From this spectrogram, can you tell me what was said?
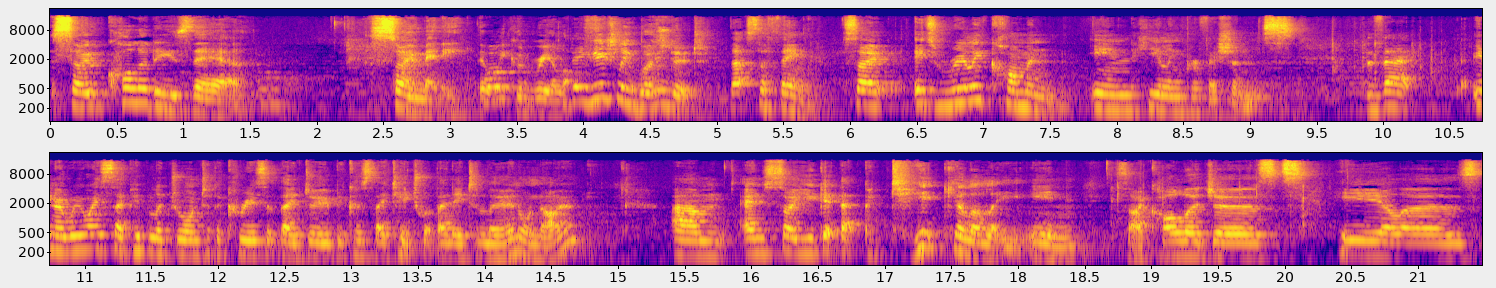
so qualities there, so many that we could off. They're usually wounded. That's the thing. So it's really common in healing professions that you know we always say people are drawn to the careers that they do because they teach what they need to learn or know. Um, and so you get that particularly in psychologists, healers,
